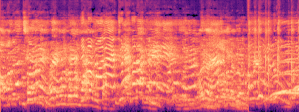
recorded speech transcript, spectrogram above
আমাদের চুলটা তোমার গলা মারা একজনের গলা কেন? আরে একটু ভালো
